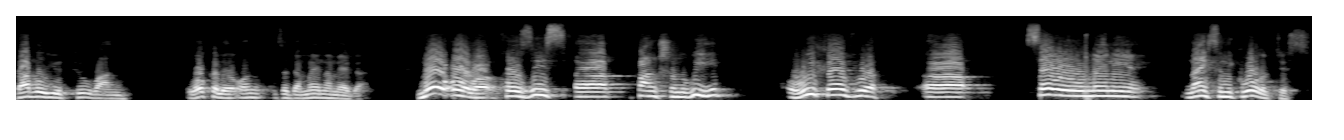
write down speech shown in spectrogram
W21, locally on the domain omega. Moreover, for this uh, function v, we have uh, several many nice inequalities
